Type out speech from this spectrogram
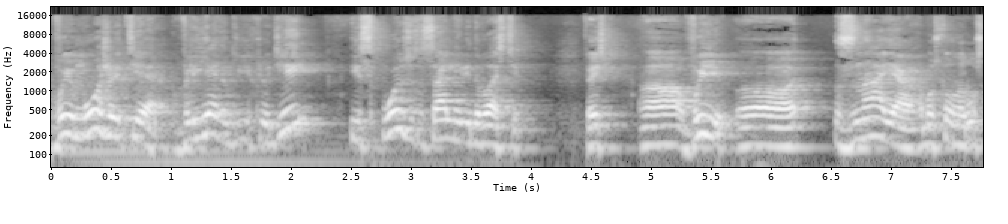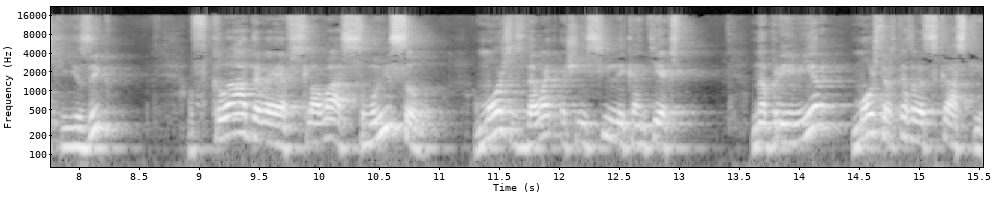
Вы можете влиять на других людей, используя социальные виды власти. То есть э, вы, э, зная условно русский язык, вкладывая в слова смысл, можете создавать очень сильный контекст. Например, можете рассказывать сказки.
